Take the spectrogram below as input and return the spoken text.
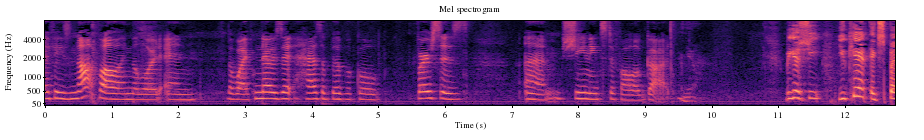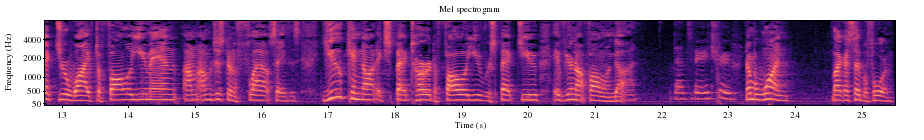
If he's not following the Lord and the wife knows it, has a biblical verses, um, she needs to follow God. Yeah because she you can't expect your wife to follow you man. I'm, I'm just gonna flat out say this. You cannot expect her to follow you respect you if you're not following god. That's very true. Number one like i said before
